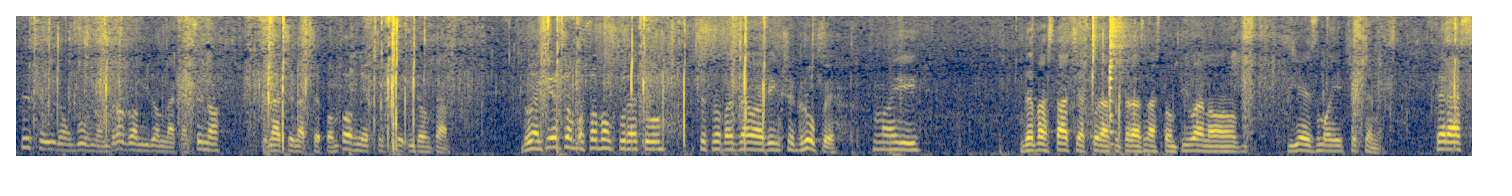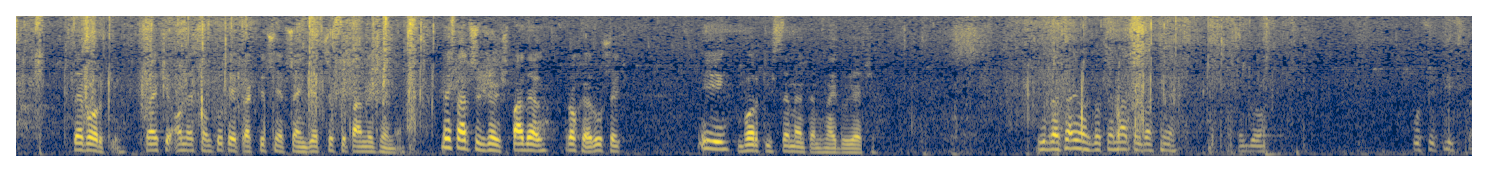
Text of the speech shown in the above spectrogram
Wszyscy idą główną drogą, idą na kasyno, znaczy na przepompownię, wszyscy idą tam. Byłem pierwszą osobą, która tu przyprowadzała większe grupy. No i dewastacja, która tu teraz nastąpiła, no jest z mojej przyczyny. Teraz te worki. Słuchajcie, one są tutaj praktycznie wszędzie przysypane ziemią. Wystarczy wziąć szpadel, trochę ruszyć i worki z cementem znajdujecie. I wracając do tematu właśnie tego usypiska.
